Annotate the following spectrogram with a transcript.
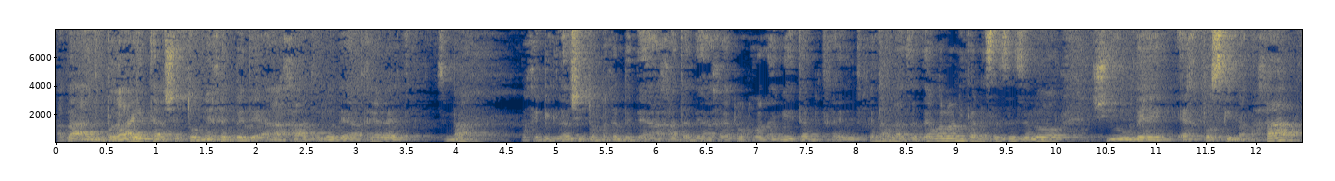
עד ברייתא שתומכת בדעה אחת ולא דעה אחרת, אז מה? וכי בגלל שהיא תומכת בדעה אחת, הדעה אחרת לא נכונה, אם היא הייתה מתחייבת וכן הלאה, אז הדעה לא ניכנס לזה, זה לא שיעור באיך פוסקים הלכה.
